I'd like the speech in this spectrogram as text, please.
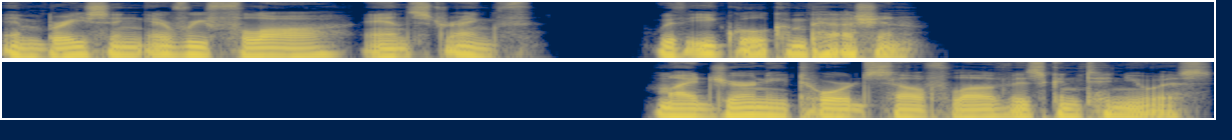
embracing every flaw and strength with equal compassion. My journey toward self love is continuous,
